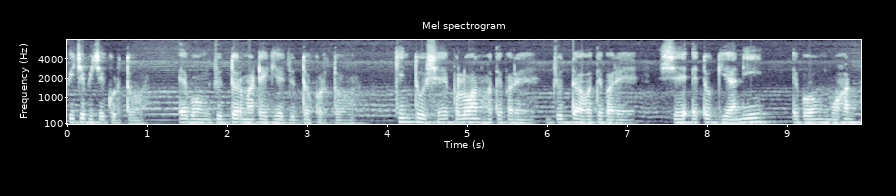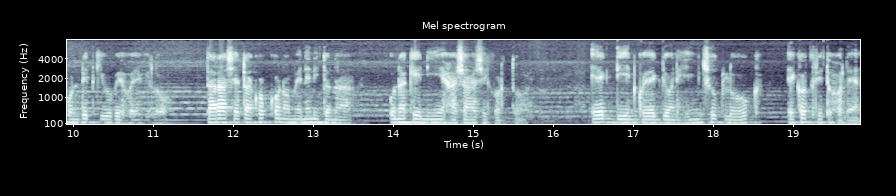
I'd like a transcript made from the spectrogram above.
পিছে পিছে ঘুরত এবং যুদ্ধর মাঠে গিয়ে যুদ্ধ করত। কিন্তু সে পলোয়ান হতে পারে, যোদ্ধা হতে পারে, সে এত জ্ঞানী এবং মহান পণ্ডিত কীভাবে হয়ে গেল? তারা সেটা কখনো মেনে নিত না। ওনাকে নিয়ে হাসাহাসি করত। একদিন কয়েকজন হিংসুক লোক একত্রিত হলেন।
